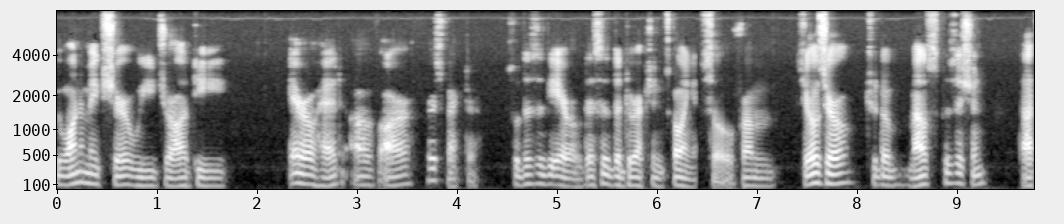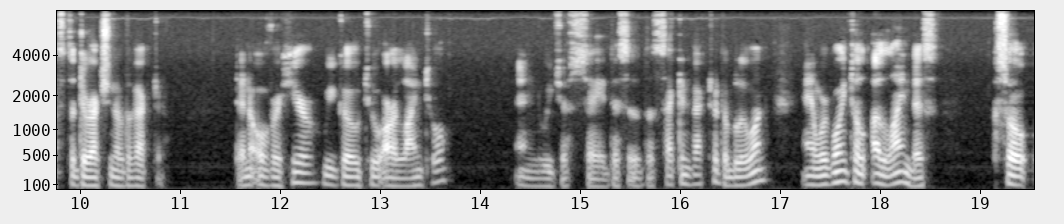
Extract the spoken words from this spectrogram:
we want to make sure we draw the arrowhead of our first vector. So this is the arrow. This is the direction it's going in. So from 0, 0 to the mouse position, that's the direction of the vector. Then over here, we go to our line tool, and we just say this is the second vector, the blue one, and we're going to align this so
